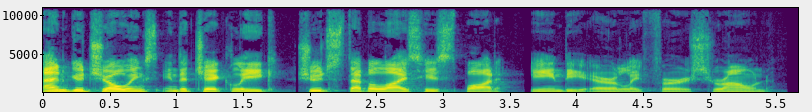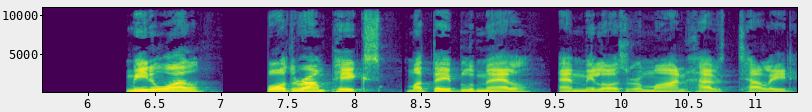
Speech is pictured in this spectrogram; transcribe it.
and good showings in the Czech League should stabilize his spot in the early first round. Meanwhile, fourth round picks Matej Blumel and Milos Roman have tallied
